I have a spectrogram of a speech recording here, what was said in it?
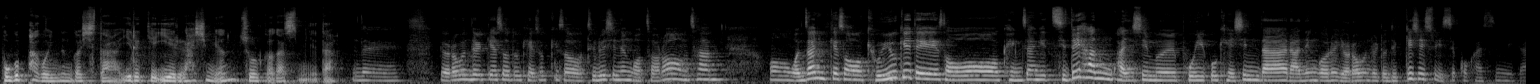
보급하고 있는 것이다. 이렇게 이해를 하시면 좋을 것 같습니다. 네. 여러분들께서도 계속해서 들으시는 것처럼 참 어, 원장님께서 교육에 대해서 굉장히 지대한 관심을 보이고 계신다라는 거를 여러분들도 느끼실 수 있을 것 같습니다.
